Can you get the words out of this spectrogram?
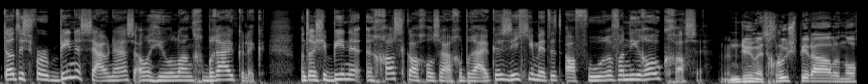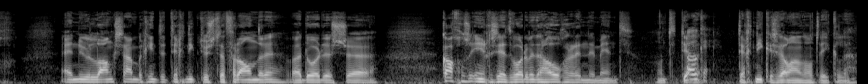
Dat is voor binnensauna's al heel lang gebruikelijk. Want als je binnen een gaskachel zou gebruiken... zit je met het afvoeren van die rookgassen. Nu met groeispiralen nog. En nu langzaam begint de techniek dus te veranderen. Waardoor dus eh, kachels ingezet worden met een hoger rendement. Want ja, techniek is wel aan het ontwikkelen.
